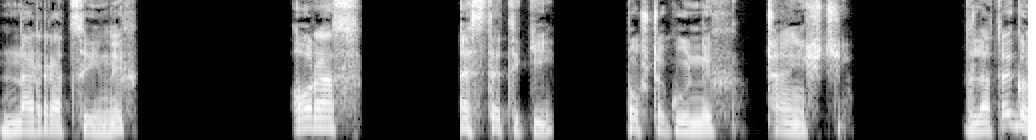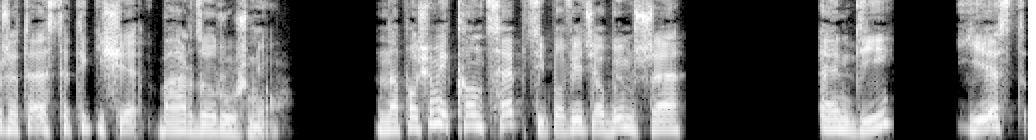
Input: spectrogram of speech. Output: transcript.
narracyjnych oraz estetyki poszczególnych części. Dlatego, że te estetyki się bardzo różnią. Na poziomie koncepcji powiedziałbym, że Andy jest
